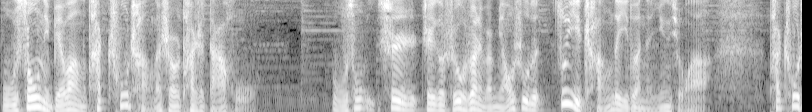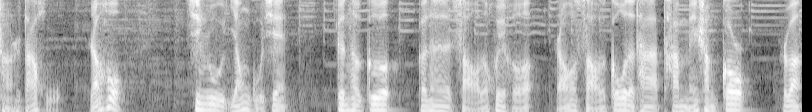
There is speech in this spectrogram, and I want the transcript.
武松，你别忘了，他出场的时候他是打虎。武松是这个《水浒传》里边描述的最长的一段的英雄啊，他出场是打虎，然后进入阳谷县，跟他哥跟他嫂子会合，然后嫂子勾搭他，他没上钩，是吧？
